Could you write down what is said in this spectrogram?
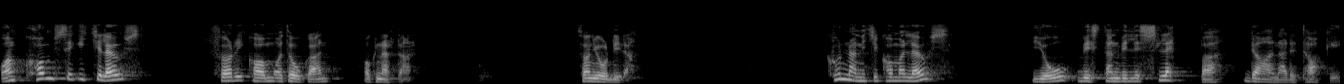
Og han kom seg ikke løs før de kom og tok han og knerte han. Sånn gjorde de det. Kunne han ikke komme løs? Jo, hvis han ville slippe det han hadde tak i.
